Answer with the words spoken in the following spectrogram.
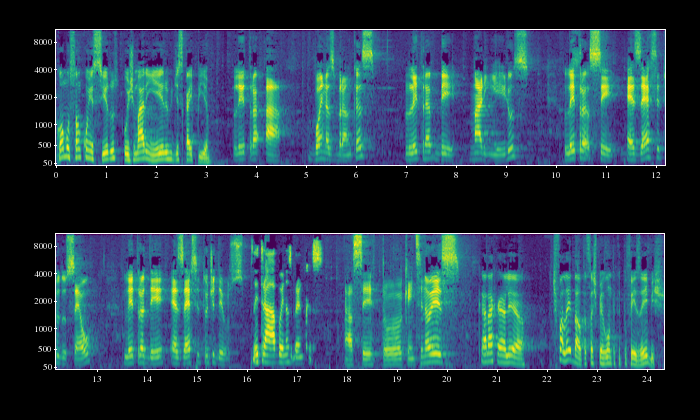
Como são conhecidos os marinheiros de Skypiea? Letra A, Boinas Brancas. Letra B, Marinheiros. Letra C, Exército do Céu. Letra D, Exército de Deus. Letra A, Boinas Brancas. Acertou. Quem te ensinou isso? Caraca, ali, ó. Te falei, Dalton, essas perguntas que tu fez aí, bicho.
